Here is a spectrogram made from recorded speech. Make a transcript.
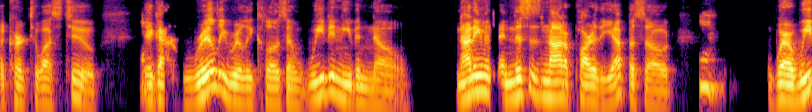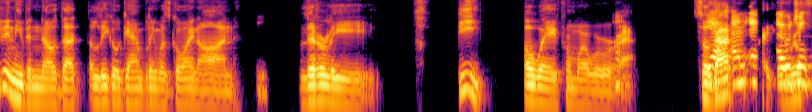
occurred to us too. It got really, really close, and we didn't even know. Not even, and this is not a part of the episode yeah. where we didn't even know that illegal gambling was going on, mm. literally feet away from where we were uh, at. So yeah, that and, and I would just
